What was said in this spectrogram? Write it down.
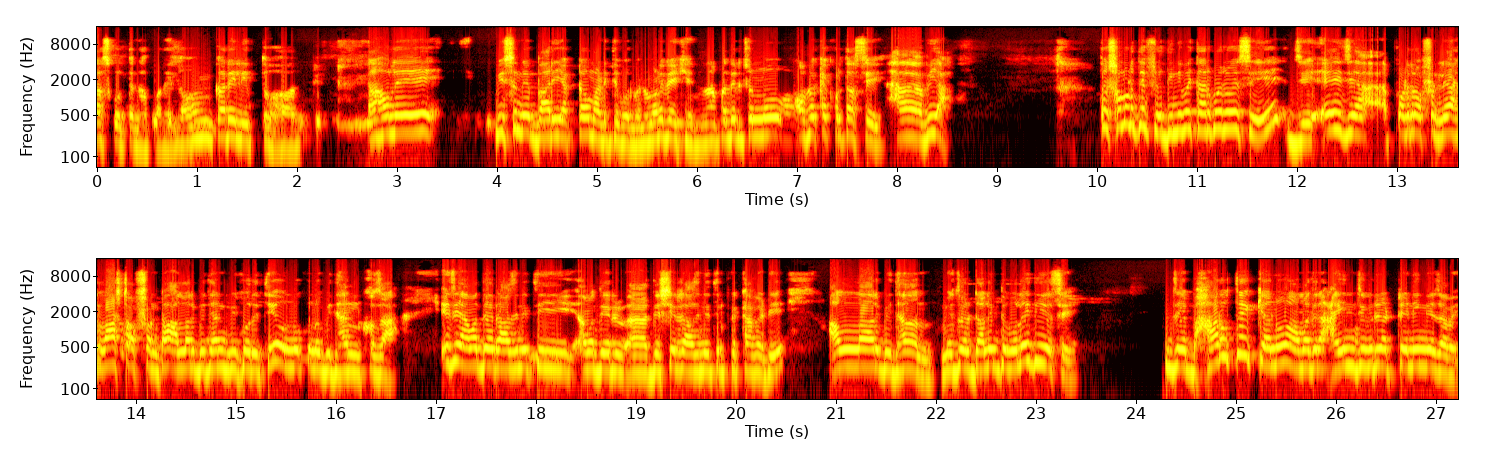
কাজ করতে না পারেন অহংকারে লিপ্ত হন, তাহলে পিছনে বাড়ি একটাও মাটিতে পড়বে না। মনে রেখেন, আপনাদের জন্য অপেক্ষা করতে আছে হ্যাঁ বিয়া। তো সম্রাট দিনী ভাই, তারপরে রয়েছে যে এই যে পরের অপশন লাস্ট অপশনটা আল্লাহর বিধান বিপরীতে অন্য কোনো বিধান খোঁজা। এই যে আমাদের রাজনীতি, আমাদের দেশের রাজনীতির প্রেক্ষাপটে আল্লাহর বিধান মেজর ডালিম তো বলেই দিয়েছে। যে ভারতে কেন আমাদের আইনজীবীরা ট্রেনিং এ যাবে?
